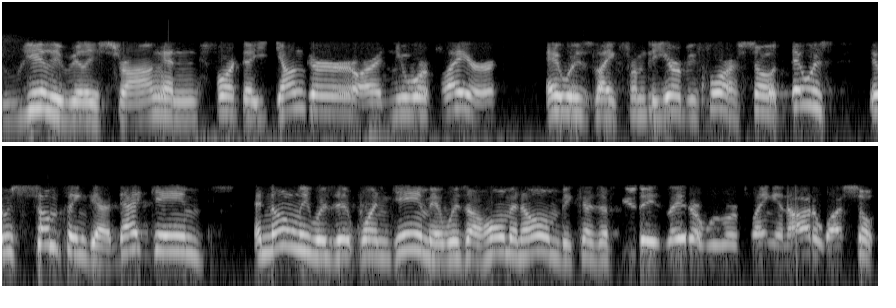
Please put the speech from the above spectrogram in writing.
really, really strong. And for the younger or newer player, it was like from the year before. So there was there was something there. That game, and not only was it one game, it was a home and home because a few days later we were playing in Ottawa. So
